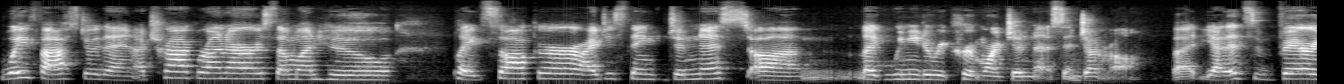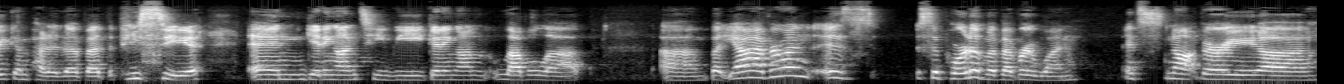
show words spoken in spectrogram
way faster than a track runner, someone who played soccer. I just think gymnasts, um, like we need to recruit more gymnasts in general. But yeah, it's very competitive at the PC and getting on TV, getting on Level Up. Um, but yeah, everyone is supportive of everyone. It's not very, uh,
